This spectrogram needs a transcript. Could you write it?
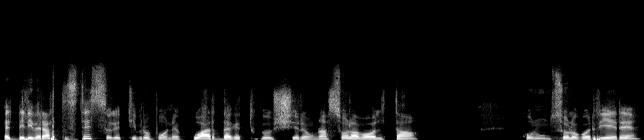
è Deliverart stesso che ti propone guarda che tu puoi uscire una sola volta con un solo corriere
